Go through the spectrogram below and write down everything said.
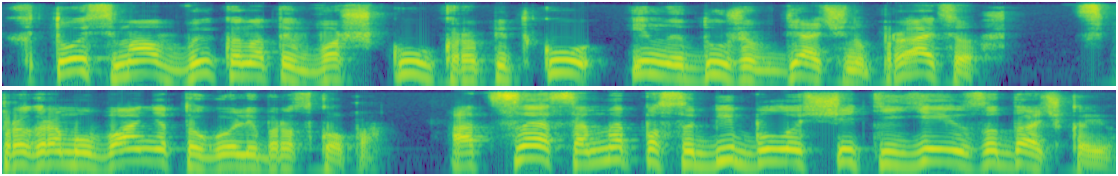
Хтось мав виконати важку, кропітку і не дуже вдячну працю з програмування того ліброскопа. А це саме по собі було ще тією задачкою,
